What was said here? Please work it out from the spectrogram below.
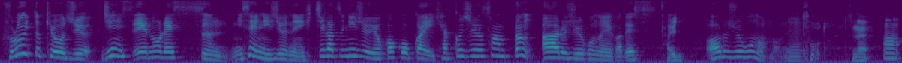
フロイト教授人生のレッスン2020年7月24日公開113分 R15 の映画です。はい。R15 なんだね。そうなんですね。あ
